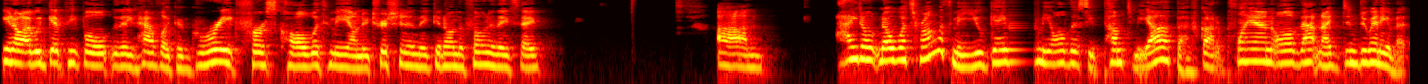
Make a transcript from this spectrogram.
you know, I would get people, they'd have like a great first call with me on nutrition and they get on the phone and they say, um, I don't know what's wrong with me. You gave me all this. You pumped me up. I've got a plan, all of that. And I didn't do any of it.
